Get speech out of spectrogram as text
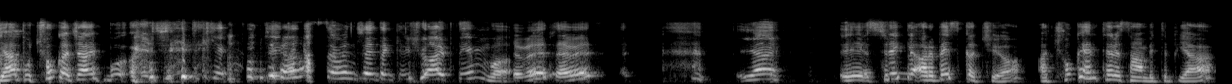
Ya bu çok acayip bu şeydeki Aslan'ın şeydeki şu ayıp değil mi bu? evet evet. Yani e, sürekli arabesk kaçıyor. Aa, çok enteresan bir tip ya.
